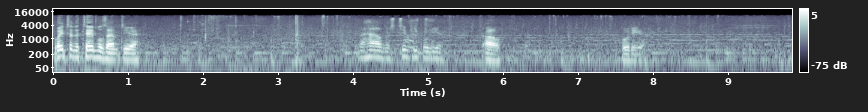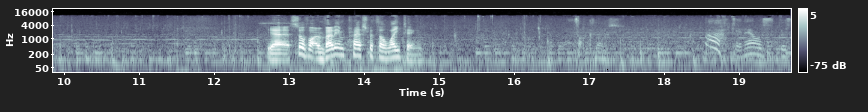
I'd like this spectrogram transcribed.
Wait till the table's emptier. The hell, there's two people here. Oh. Oh dear. Yeah, so far I'm very impressed with the lighting. Fuck this. Ah, okay, now it's busy.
